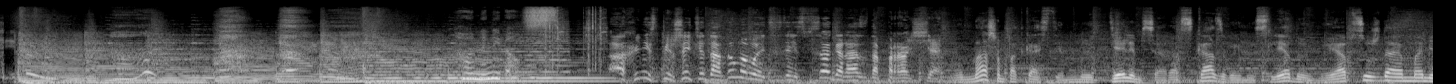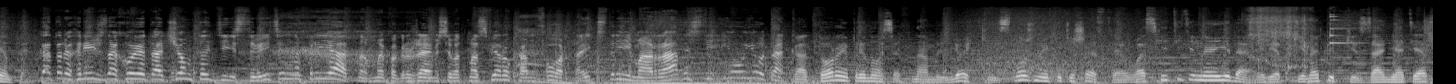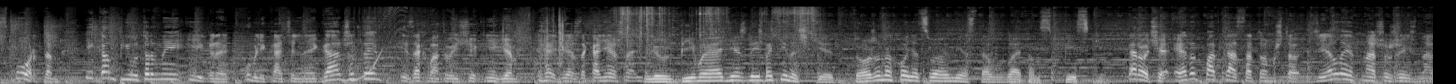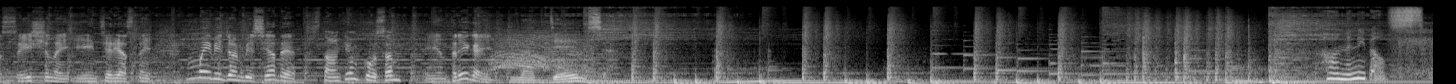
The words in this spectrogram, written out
Oh, Ах, не спешите додумывать, здесь все гораздо проще. В нашем подкасте мы делимся, рассказываем, исследуем и обсуждаем моменты. В которых речь заходит о чем-то действительно приятном. Мы погружаемся в атмосферу комфорта, экстрима, радости и уюта. которые приносят нам легкие и сложные путешествия, восхитительная еда, редкие напитки, занятия Спортом и компьютерные игры, увлекательные гаджеты и захватывающие книги. И одежда, конечно. Любимая одежда и ботиночки тоже находят свое место в этом списке. Короче, этот подкаст о том, что делает нашу жизнь насыщенной и интересной. Мы ведем беседы с тонким вкусом и интригой. Надеемся. How many bells?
